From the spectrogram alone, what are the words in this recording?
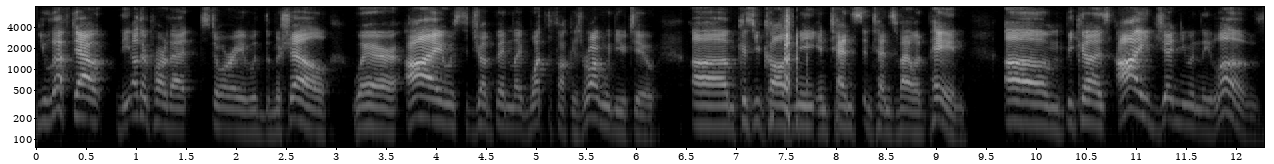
you left out the other part of that story with the Michelle, where I was to jump in, like, what the fuck is wrong with you two? Because um, you caused me intense, intense, violent pain. Um, because I genuinely love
